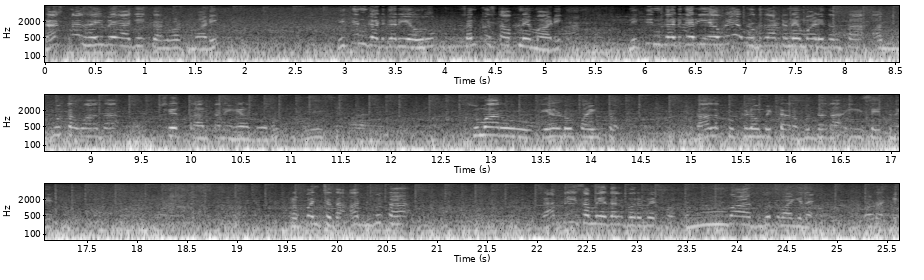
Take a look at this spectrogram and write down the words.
ನ್ಯಾಷನಲ್ ಹೈವೇ ಆಗಿ ಕನ್ವರ್ಟ್ ಮಾಡಿ ನಿತಿನ್ ಗಡ್ಕರಿ ಅವರು ಶಂಕುಸ್ಥಾಪನೆ ಮಾಡಿ ನಿತಿನ್ ಗಡ್ಕರಿ ಅವರೇ ಉದ್ಘಾಟನೆ ಮಾಡಿದಂಥ ಅದ್ಭುತವಾದ ಕ್ಷೇತ್ರ ಅಂತಲೇ ಹೇಳ್ಬೋದು. ಸುಮಾರು ಎರಡು ಪಾಯಿಂಟ್ ನಾಲ್ಕು ಕಿಲೋಮೀಟರ್ ಉದ್ದದ ಈ ಸೇತುವೆ ಪ್ರಪಂಚದ ಅದ್ಭುತ ರಾತ್ರಿ ಸಮಯದಲ್ಲಿ ಬರಬೇಕು. ತುಂಬ ಅದ್ಭುತವಾಗಿದೆ ನೋಡೋಕ್ಕೆ.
